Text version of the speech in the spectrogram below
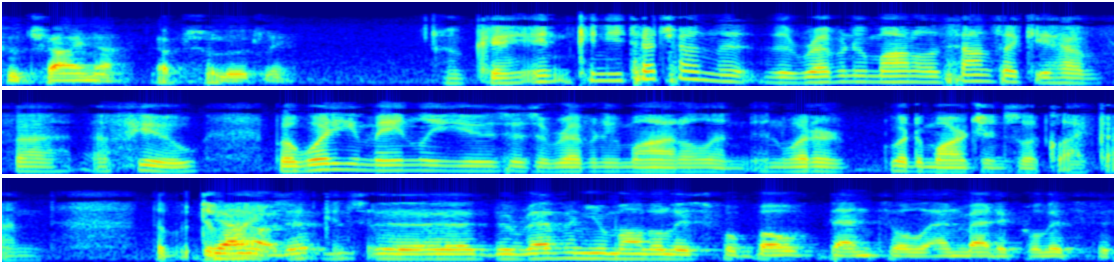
to China. Absolutely. Okay. And can you touch on the revenue model? It sounds like you have a few, but what do you mainly use as a revenue model, and what are what do margins look like on the device and consumables? The revenue model is for both dental and medical. It's the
